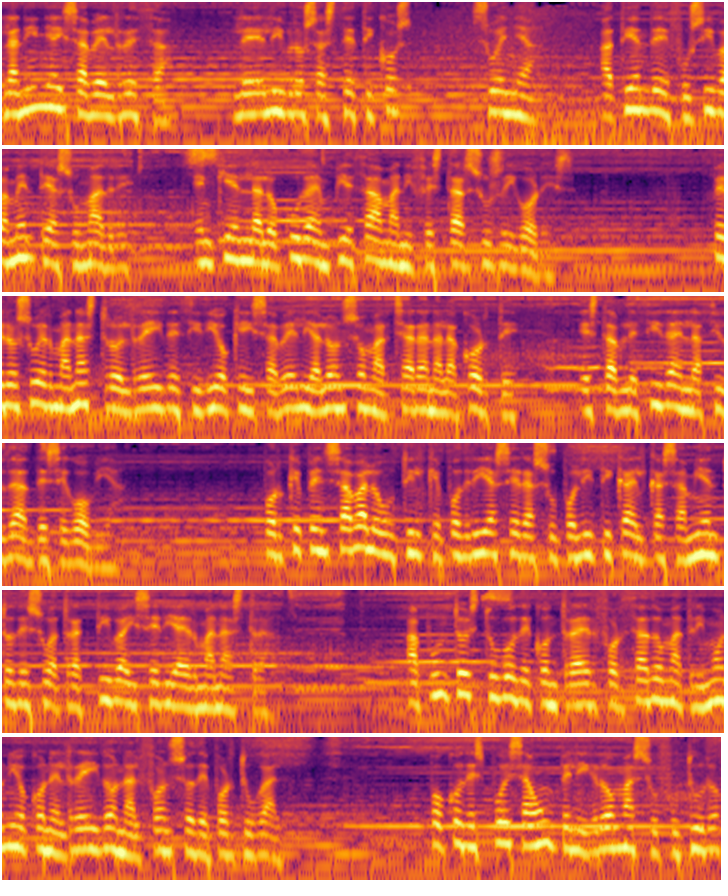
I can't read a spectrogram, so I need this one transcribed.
La niña Isabel reza, lee libros ascéticos, sueña, atiende efusivamente a su madre, en quien la locura empieza a manifestar sus rigores. Pero su hermanastro el rey decidió que Isabel y Alonso marcharan a la corte, establecida en la ciudad de Segovia. Porque pensaba lo útil que podría ser a su política el casamiento de su atractiva y seria hermanastra. A punto estuvo de contraer forzado matrimonio con el rey don Alfonso de Portugal. Poco después aún peligró más su futuro,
